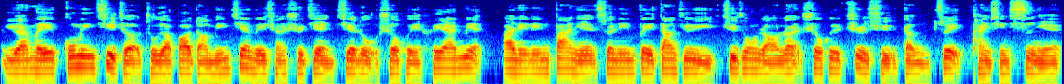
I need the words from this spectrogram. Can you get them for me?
原为公民记者，主要报道民间维权事件，揭露社会黑暗面。二零零八年，孙林被当局以聚众扰乱社会秩序等罪判刑四年。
